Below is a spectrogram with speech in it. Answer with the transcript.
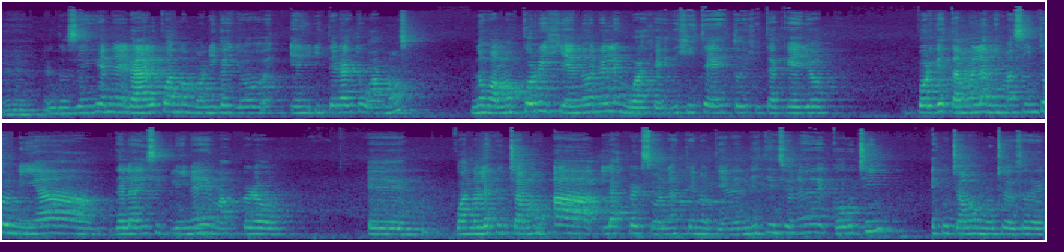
Entonces, en general, cuando Mónica y yo eh, interactuamos, nos vamos corrigiendo en el lenguaje. Dijiste esto, dijiste aquello, porque estamos en la misma sintonía de la disciplina y demás, pero eh, cuando le escuchamos a las personas que no tienen distinciones de coaching, escuchamos mucho eso de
